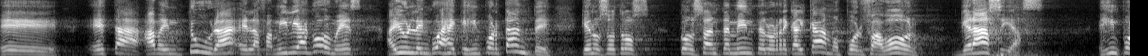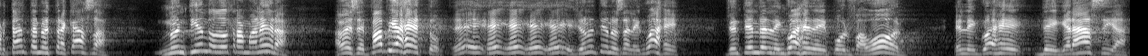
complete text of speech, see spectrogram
Eh, esta aventura en la familia Gómez, hay un lenguaje que es importante, que nosotros constantemente lo recalcamos. Por favor, gracias. Es importante en nuestra casa. No entiendo de otra manera. A veces, papi, haz esto. yo no entiendo ese lenguaje. Yo entiendo el lenguaje de por favor, el lenguaje de gracia,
